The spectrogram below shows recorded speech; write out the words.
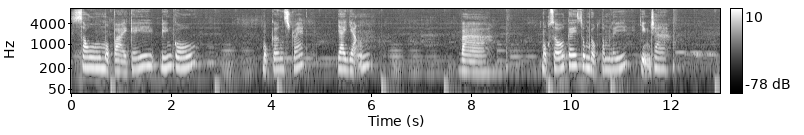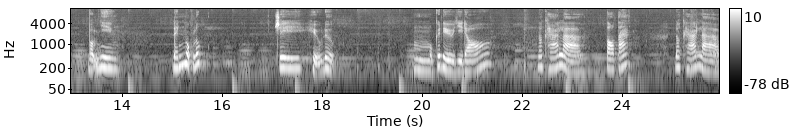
sau một vài cái biến cố, một cơn stress dai dẳng và một số cái xung đột tâm lý diễn ra. Bỗng nhiên, đến một lúc, G hiểu được một cái điều gì đó nó khá là to tát, nó khá là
